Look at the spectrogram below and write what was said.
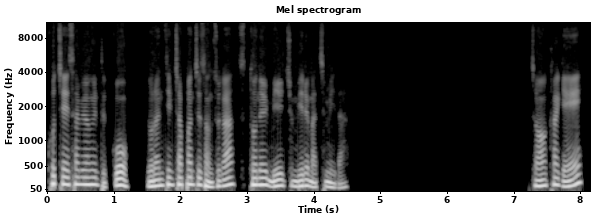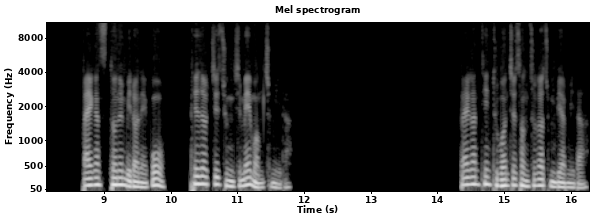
코치의 설명을 듣고 노란 팀 첫 번째 선수가 스톤을 밀 준비를 마칩니다. 정확하게 빨간 스톤을 밀어내고 표적지 중심에 멈춥니다. 빨간 팀 두 번째 선수가 준비합니다.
